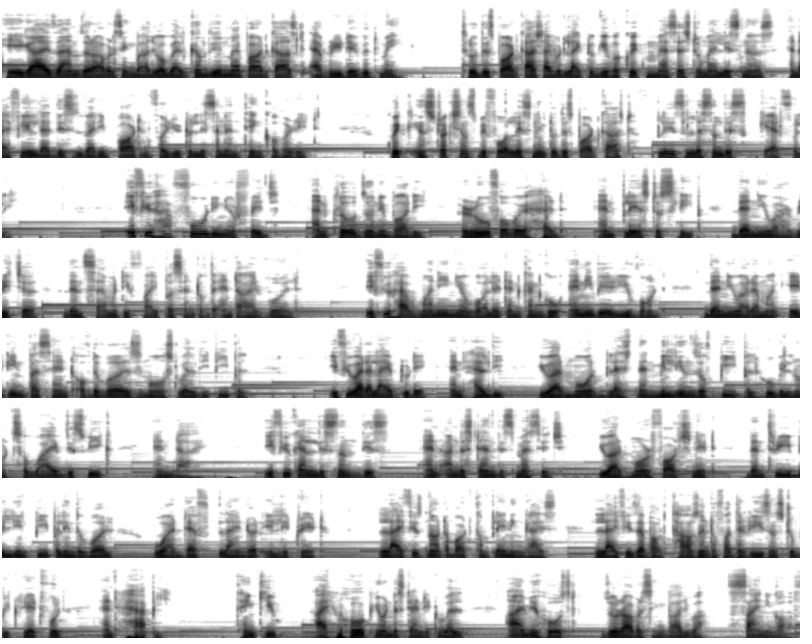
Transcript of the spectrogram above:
Hey guys, I'm Jorawar Singh Bajwa. Welcome you in my podcast Every Day with Me. Through this podcast, I would like to give a quick message to my listeners, and I feel that this is very important for you to listen and think over it. Quick instructions before listening to this podcast. Please listen this carefully. If you have food in your fridge and clothes on your body, a roof over your head, and place to sleep, then you are richer than 75% of the entire world. If you have money in your wallet and can go anywhere you want, then you are among 18% of the world's most wealthy people. If you are alive today and healthy, you are more blessed than millions of people who will not survive this week and die. If you can listen this and understand this message, you are more fortunate than 3 billion people in the world who are deaf, blind or illiterate. Life is not about complaining, guys. Life is about thousands of other reasons to be grateful and happy. Thank you. I hope you understand it well. I'm your host, Jorawar Singh Bajwa, signing off.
